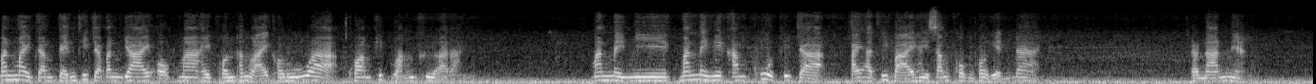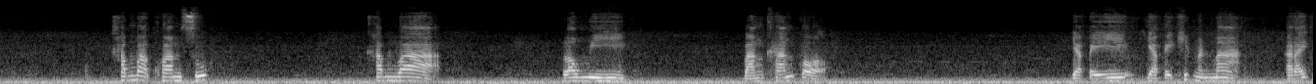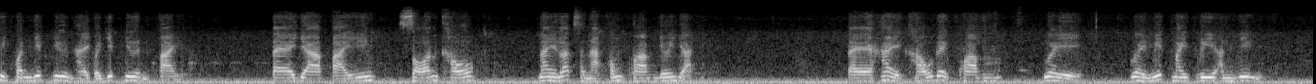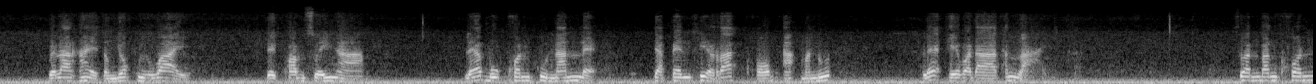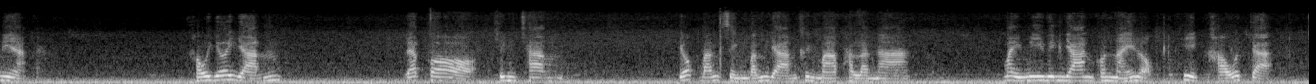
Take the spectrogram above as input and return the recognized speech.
มันไม่จำเป็นที่จะบรรยายออกมาให้คนทั้งหลายเขารู้ว่าความผิดหวังคืออะไร มันไม่มีมันไม่มีคำพูดที่จะไปอธิบายให้สังคมเขาเห็นได้ ฉะนั้นเนี่ยคำว่าความสุขคำว่าเรามีบางครั้งก็ อย่าไป อย่าไปคิดมันมาก อะไรที่ควรยิบยื่นให้ก็ยิบยื่นไป แต่อย่าไปสอนเขาในลักษณะของความเย้ยหยันแต่ให้เขาด้วยความด้วยด้วยมิตรไมตรีอันยิ่ง เวลาให้ต้องยกมือไหว้ด้วยความสวยงาม แล้วบุคคลผู้นั้นแหละ จะเป็นที่รักของอมนุษย์ และเทวดาทั้งหลาย ส่วนบางคนเนี่ย เขาเย้ยหยัน แล้วก็ชิงชัง ยกบางสิ่งบางอย่างขึ้นมาพรรณนาไม่มีวิญญาณคนไหนหรอกที่เขาจะ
